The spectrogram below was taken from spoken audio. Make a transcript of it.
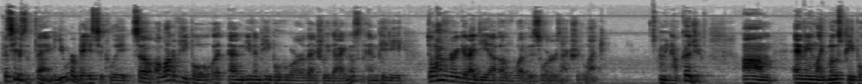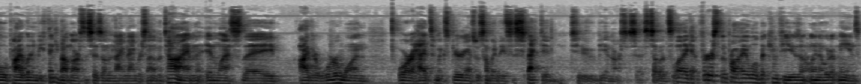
Because here's the thing, you are basically, so a lot of people, and even people who are eventually diagnosed with NPD, don't have a very good idea of what disorder is actually like. I mean, how could you? Um, I mean, like most people probably wouldn't be thinking about narcissism 99% of the time unless they either were one or had some experience with somebody they suspected to be a narcissist. So it's like at first they're probably a little bit confused, don't really know what it means.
